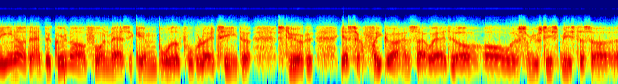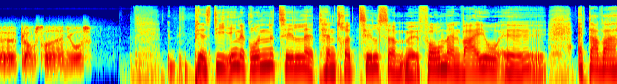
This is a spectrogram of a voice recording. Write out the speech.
senere, da han begynder at få en masse gennembrud og popularitet og styrke, ja, så frigør han sig jo af det, og, og øh, som justitsminister, så øh, blomstrede han jo også. Per Stig, en af grundene til, at han trådte til som formand, var jo, øh, at der var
